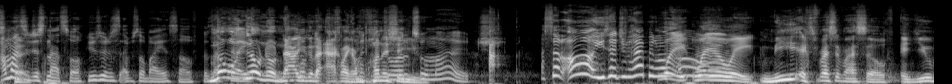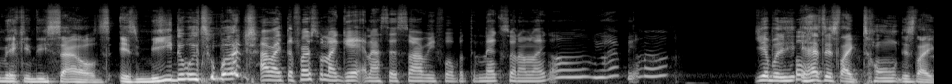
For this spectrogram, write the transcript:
I'm about to just not talk. You do this episode by yourself. I No, like no, no, now you're gonna act like I'm you're punishing you. Too much. I, said, oh, you said you're happy. wait, wait, wait, wait. Me expressing myself and you making these sounds is me doing too much? All right, the first one I get and I said sorry for, but the next one I'm like, oh, you happy? Oh. Yeah, but it, it has this like tone, this like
